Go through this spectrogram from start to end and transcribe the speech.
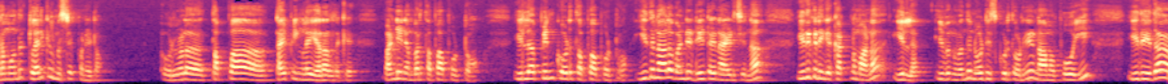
நம்ம வந்து கிளரிக்கல் மிஸ்டேக் பண்ணிட்டோம். ஒருவேளை தப்பாக டைப்பிங்கில் எரர் இருக்குது வண்டி நம்பர் தப்பாக போட்டோம். இல்லை பின்கோடு தப்பாக போட்டோம். இதனால் வண்டி டீடைன் ஆகிடுச்சின்னா இதுக்கு நீங்கள் கட்டணமானா இல்லை. இவங்க வந்து நோட்டீஸ் கொடுத்த உடனே நாம் போய் இது இதான்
